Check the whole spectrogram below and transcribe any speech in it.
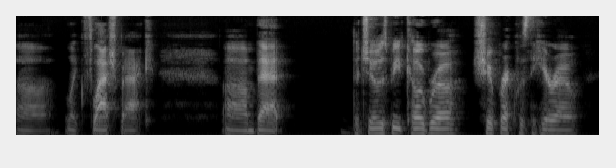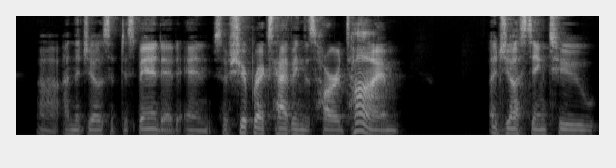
uh, like flashback um, that the Joes beat Cobra, Shipwreck was the hero, uh, and the Joes have disbanded, and so Shipwreck's having this hard time adjusting to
